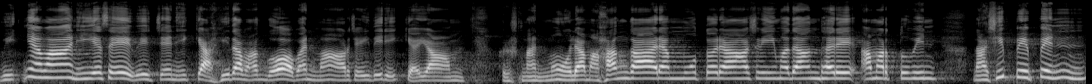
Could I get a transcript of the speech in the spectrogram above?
വിജ്ഞമാനിയെ സേവിച്ചെനിക്കഹിതമഗോപന്മാർ ചെയ്തിരിക്കയാം. കൃഷ്ണൻ മൂലമഹങ്കാരം മൂത്തൊരാ ശ്രീമദാന്ധരെ അമർത്തുവിൻ നശിപ്പിപ്പിൻ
